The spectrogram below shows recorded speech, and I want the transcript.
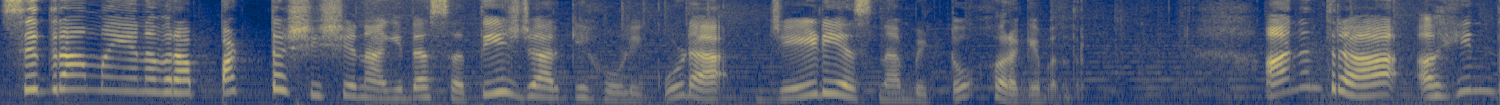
ಸಿದ್ದರಾಮಯ್ಯನವರ ಪಟ್ಟ ಶಿಷ್ಯನಾಗಿದ್ದ ಸತೀಶ್ ಜಾರಕಿಹೊಳಿ ಕೂಡ ಜೆಡಿಎಸ್ನ ಬಿಟ್ಟು ಹೊರಗೆ ಬಂದರು. ಆನಂತರ ಅಹಿಂದ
